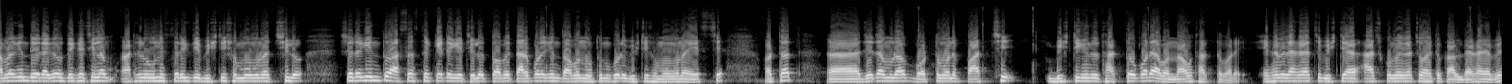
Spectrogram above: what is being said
আমরা কিন্তু এর আগেও দেখেছিলাম, আঠেরো উনিশ তারিখ যে বৃষ্টির সম্ভাবনা ছিল, সেটা কিন্তু আস্তে আস্তে কেটে গেছিল, তবে তারপরে কিন্তু আবার নতুন করে বৃষ্টির সম্ভাবনা এসছে। অর্থাৎ যেটা আমরা বর্তমানে পাচ্ছি বৃষ্টি কিন্তু থাকতেও পারে, আবার নাও থাকতে পারে। এখানে দেখা যাচ্ছে বৃষ্টি আজ কমে গেছে, হয়তো কাল দেখা যাবে,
